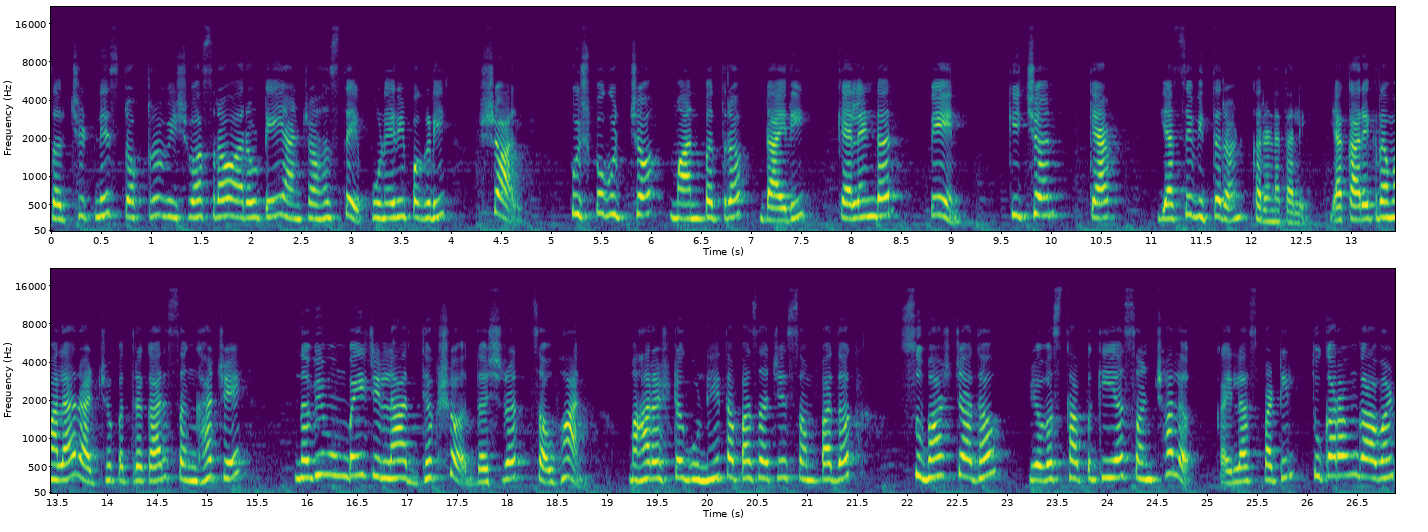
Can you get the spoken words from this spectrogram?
सरचिटणीस डॉक्टर विश्वासराव आरोटे यांच्या हस्ते पुणेरी पगडी शाल पुष्पगुच्छ मानपत्र diary calendar pen kitchen cap याचे वितरण करण्यात आले. या कार्यक्रमाला राज्य पत्रकार संघाचे नवी मुंबई जिल्हा अध्यक्ष दशरथ चव्हाण महाराष्ट्र गुन्हे तपासाचे संपादक सुभाष जाधव व्यवस्थापकीय संचालक कैलास पाटील तुकाराम गावण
